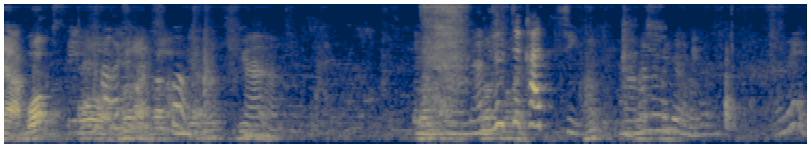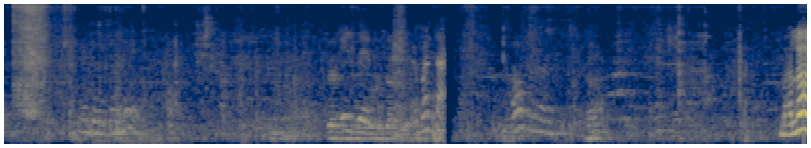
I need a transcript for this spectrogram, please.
Ya, Bo. Oh, হ্যাঁ হ্যাঁ আমি হচ্ছে খাচ্ছি এই যে, এবার তা- ভালো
